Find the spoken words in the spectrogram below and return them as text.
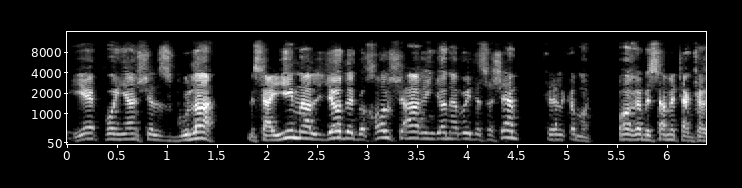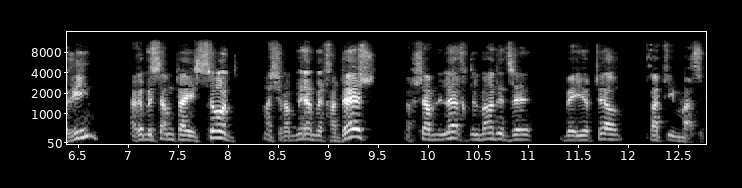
יהיה פה עניין של סגולה. מסייעים על יודע בכל שער עניון עבודת השם, כדי לקמות. פה הרב שם את הגרעין, הרב שם את היסוד, מה שרב מאיר מחדש, ועכשיו נלך ללמד את זה ביותר פרטים מה זה.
